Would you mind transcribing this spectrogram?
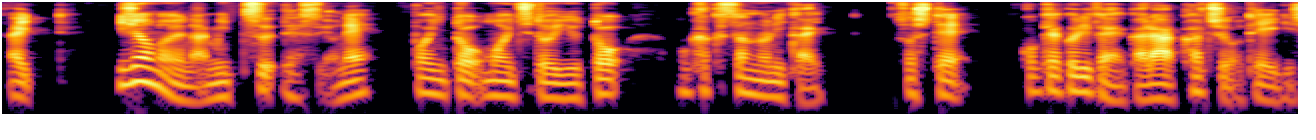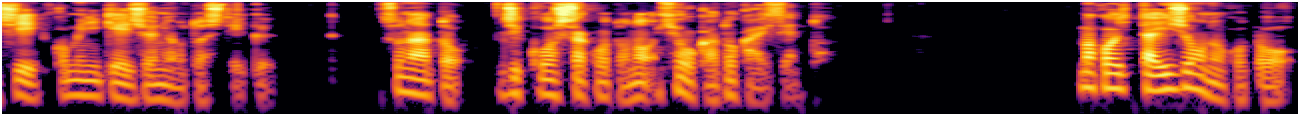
はい。以上のような3つですよね。ポイントをもう一度言うと、お客さんの理解、そして顧客理解から価値を定義し、コミュニケーションに落としていく。その後、実行したことの評価と改善と。まあ、こういった以上のことを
